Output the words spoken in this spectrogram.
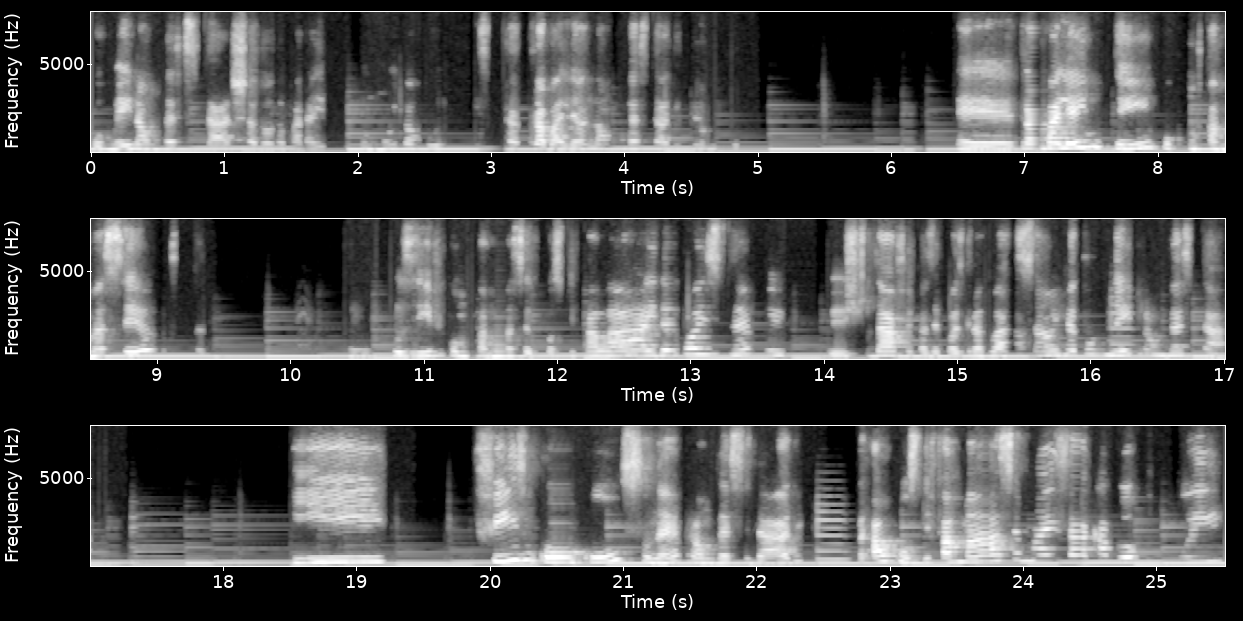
formei na Universidade Estadual da Paraíba, tenho muito orgulho de estar trabalhando na Universidade de é, trabalhei um tempo como farmacêutica, inclusive como farmacêutica hospitalar, e depois né, fui, estudar, fui fazer pós-graduação e retornei para a universidade. E fiz um concurso né, para a universidade, para o curso de farmácia, mas acabou que fui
